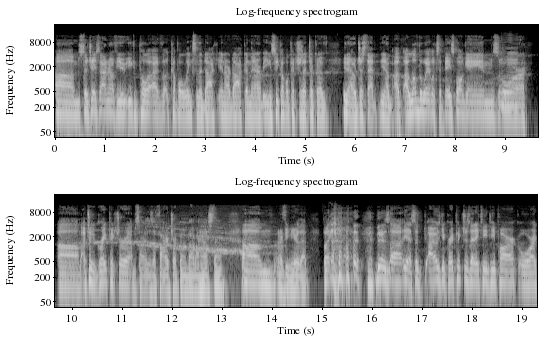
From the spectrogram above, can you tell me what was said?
Um, so Jason, I don't know if you you can pull. I have a couple of links in the doc in our doc in there, but you can see a couple of pictures I took of you know just that you know I, I love the way it looks at baseball games or. Um, I took a great picture. I'm sorry, there's a fire truck going by my house now. Um, I don't know if you can hear that, but there's uh, yeah. So I always get great pictures at AT&T Park, or I,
